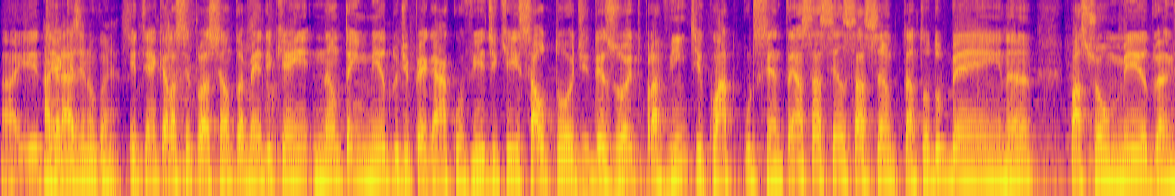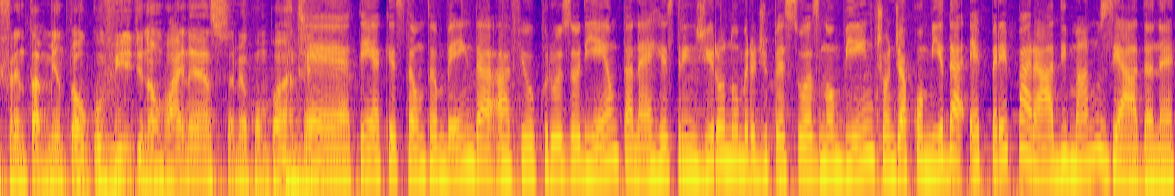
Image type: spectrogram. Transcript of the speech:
Aí A Grazi aque- não conhece. E tem aquela situação também de quem não tem medo de pegar a Covid, que saltou de 18 para 24%. Tem essa sensação que tá tudo bem, né? Passou o medo, é um enfrentamento ao Covid, não vai nessa, meu compadre. É, tem a questão também da a Fiocruz orienta, né, restringir o número de pessoas no ambiente onde a comida é preparada e manuseada, né?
